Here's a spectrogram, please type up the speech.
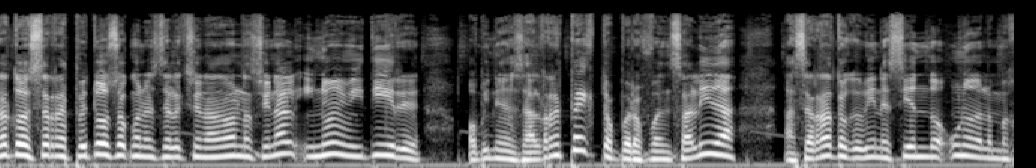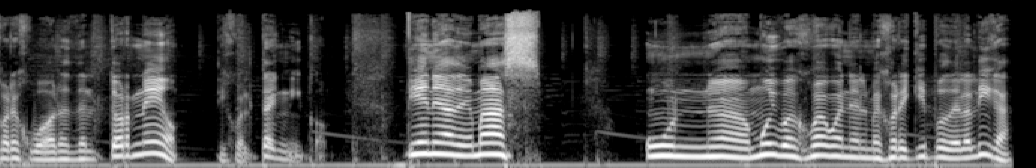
Trato de ser respetuoso con el seleccionador nacional y no emitir opiniones al respecto, pero fue en salida hace rato que viene siendo uno de los mejores jugadores del torneo, dijo el técnico. Tiene además un uh, muy buen juego en el mejor equipo de la liga,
